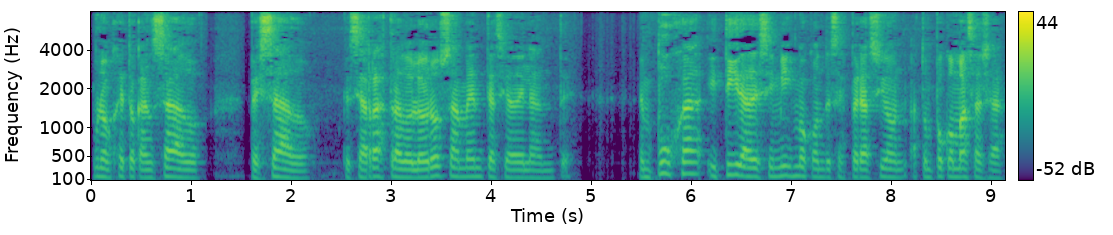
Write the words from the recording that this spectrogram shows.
Un objeto cansado, pesado, que se arrastra dolorosamente hacia adelante. Empuja y tira de sí mismo con desesperación, hasta un poco más allá.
